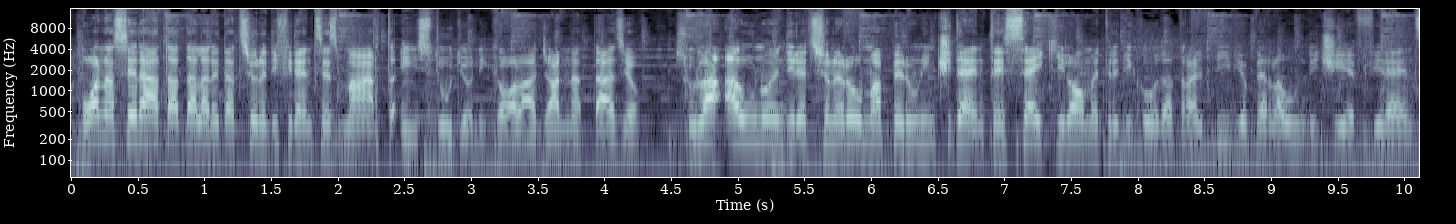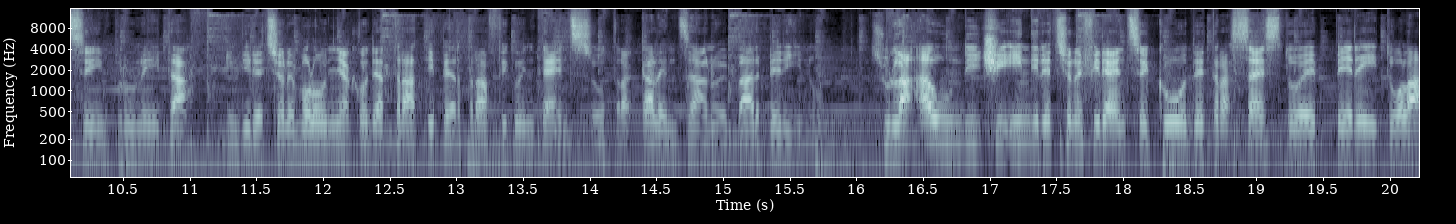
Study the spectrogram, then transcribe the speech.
buona serata dalla redazione di Firenze Smart, in studio Nicola Giannattasio. Sulla A1 in direzione Roma per un incidente 6 km di coda tra il bivio per la 11 e Firenze in Pruneta. In direzione Bologna code a tratti per traffico intenso tra Calenzano e Barberino. Sulla A11 in direzione Firenze code tra Sesto e Peretola,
